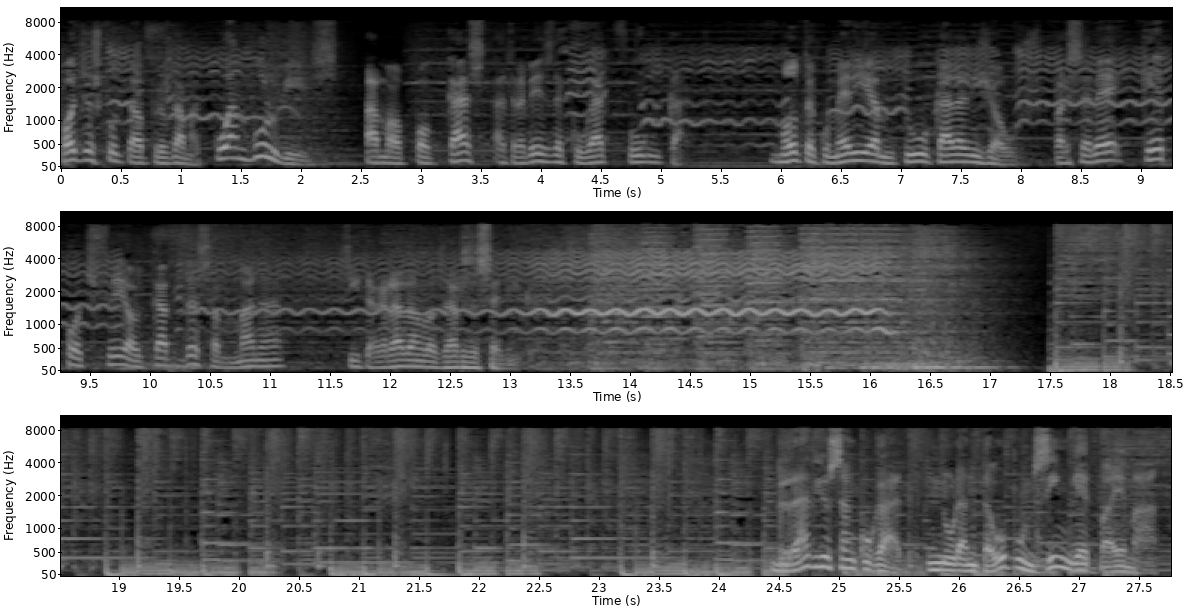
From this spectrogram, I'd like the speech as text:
pots escoltar el programa quan vulguis amb el podcast a través de Cugat.cat. Molta comèdia amb tu cada dijous per saber què pots fer al cap de setmana si t'agraden les arts escèniques. Ràdio Sant Cugat, 91.5 FM.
